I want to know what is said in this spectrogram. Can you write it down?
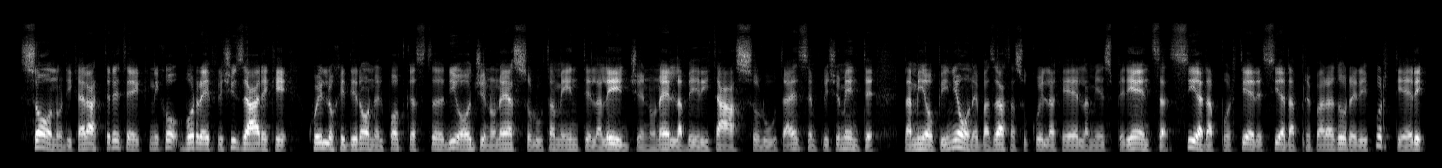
sono di carattere tecnico, vorrei precisare che quello che dirò nel podcast di oggi non è assolutamente la legge, non è la verità assoluta, è semplicemente la mia opinione basata su quella che è la mia esperienza sia da portiere sia da preparatore dei portieri,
